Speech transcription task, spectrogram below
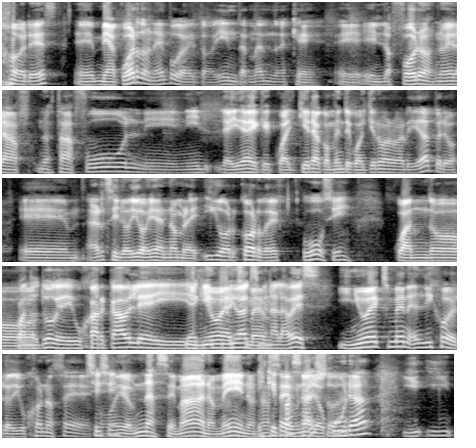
lectores. Eh, me acuerdo en una época que todavía internet no es que eh, en los foros no era no estaba full, ni, ni la idea de que cualquiera comente cualquier barbaridad, pero eh, a ver si lo digo bien el nombre. Igor Kordek, Uh, sí. cuando. Cuando tuvo que dibujar cable y, New X-Men. A la vez. Y New X-Men, él dijo que lo dibujó, no sé, Sí, como sí. digo, una semana menos, Es no que sé, una eso, ¿eh? locura. Y, y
